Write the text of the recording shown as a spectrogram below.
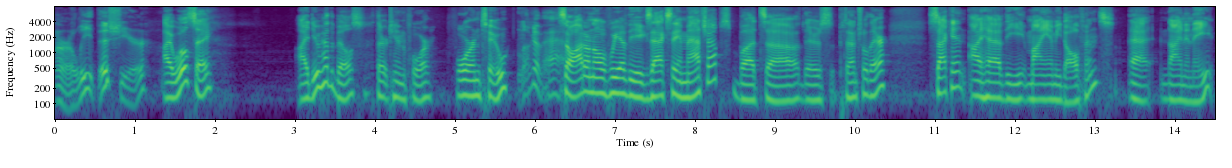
are elite this year. I will say, I do have the Bills thirteen and four, four and two. Look at that. So I don't know if we have the exact same matchups, but uh, there's potential there. Second, I have the Miami Dolphins at nine and eight,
